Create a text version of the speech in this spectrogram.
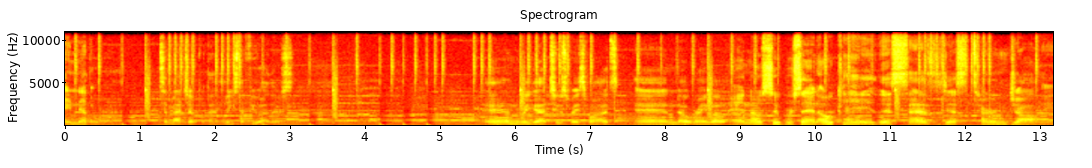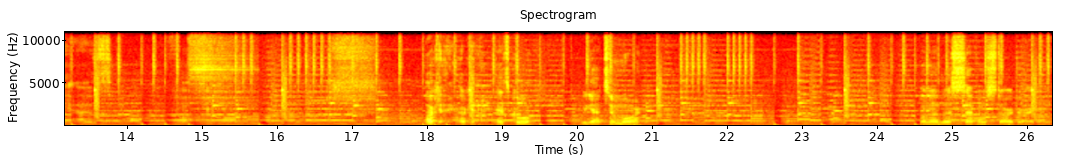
another one to match up with at least a few others. And we got two space pods, and no rainbow, and no Super Saiyan. Okay, this has just turned jolly as fuck. Okay, okay, it's cool. We got two more. One of the seven star dragons.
